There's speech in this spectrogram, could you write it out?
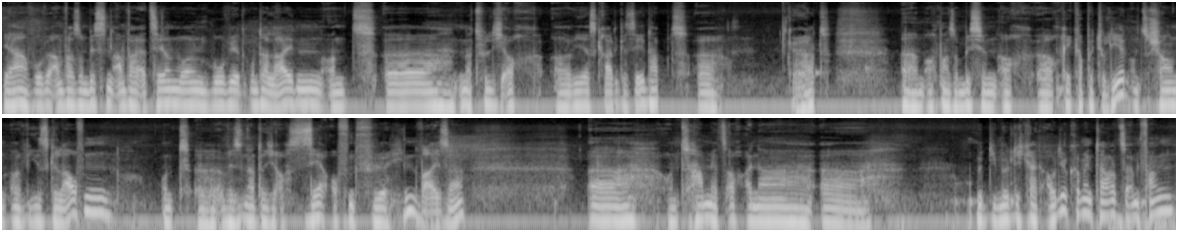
ja, wo wir einfach so ein bisschen einfach erzählen wollen, wo wir drunter leiden und äh, natürlich auch, äh, wie ihr es gerade gesehen habt, äh, gehört, ähm, auch mal so ein bisschen auch, auch rekapitulieren und zu schauen, äh, wie ist es gelaufen, und äh, wir sind natürlich auch sehr offen für Hinweise äh, und haben jetzt auch eine, äh, die Möglichkeit, Audiokommentare zu empfangen.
